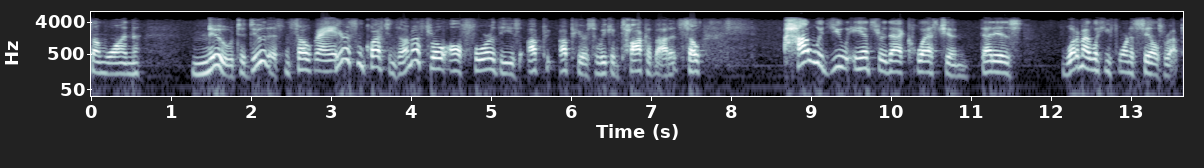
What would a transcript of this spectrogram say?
someone new to do this and so Right. here are some questions and I'm going to throw all four of these up up here so we can talk about it so how would you answer that question that is what am I looking for in a sales rep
